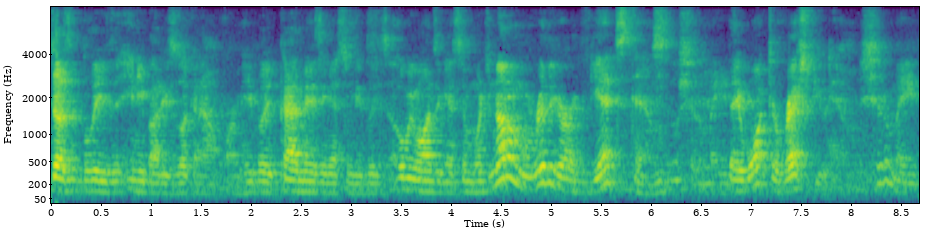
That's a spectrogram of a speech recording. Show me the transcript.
doesn't believe that anybody's looking out for him. He believes Padme's against him. He believes Obi Wan's against him, which none of them really are against him. Still should have made. They want to rescue him. should have made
